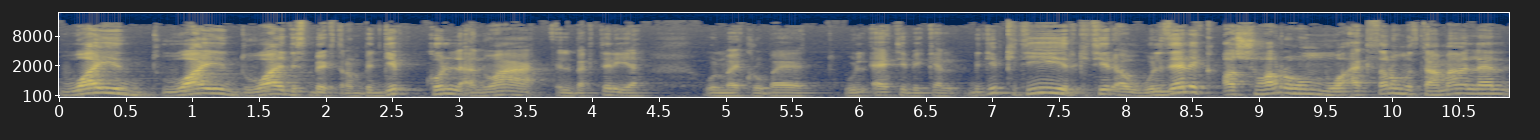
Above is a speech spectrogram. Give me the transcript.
wide wide wide spectrum بتجيب كل أنواع البكتيريا والميكروبات وال atypical بتجيب كتير كتير قوي. ولذلك أشهرهم وأكثرهم استعمالا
